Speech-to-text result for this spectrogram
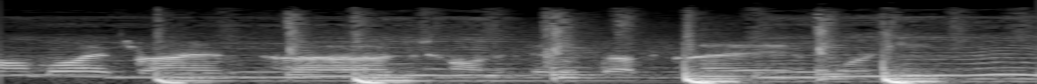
homeboy. It's Ryan. Uh, just calling to say what's up. I am working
